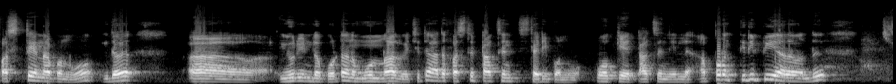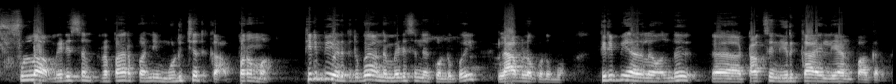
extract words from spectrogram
ஃபர்ஸ்ட் என்ன பண்ணுவோம்? இதை யூரின்ல போட்டு அந்த மூணு நாள் வச்சுட்டு அதை ஃபர்ஸ்ட் டாக்ஸின் ஸ்டடி பண்ணுவோம். ஓகே டாக்ஸின் இல்லை. அப்புறம் திருப்பி அதை வந்து ஃபுல்லாக மெடிசன் ப்ரிப்பேர் பண்ணி முடிச்சதுக்கு அப்புறமா திருப்பி எடுத்துட்டு போய் அந்த மெடிசனை கொண்டு போய் லேபில் கொடுப்போம். திருப்பி அதில் வந்து டாக்ஸின் இருக்கா இல்லையான்னு பார்க்குறது.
